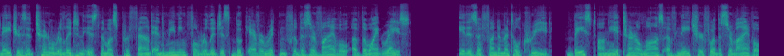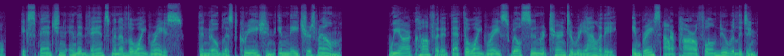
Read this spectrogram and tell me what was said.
Nature's Eternal Religion is the most profound and meaningful religious book ever written for the survival of the white race. It is a fundamental creed, based on the eternal laws of nature for the survival, expansion and advancement of the white race, the noblest creation in nature's realm. We are confident that the white race will soon return to reality, embrace our powerful new religion,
